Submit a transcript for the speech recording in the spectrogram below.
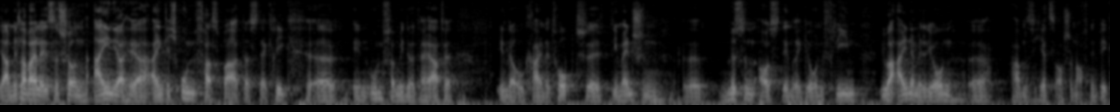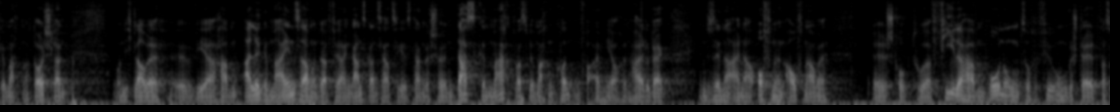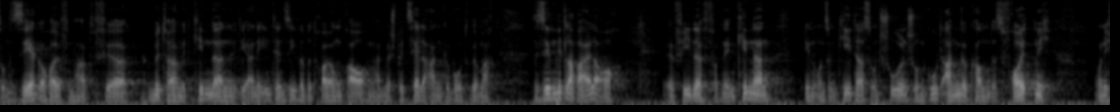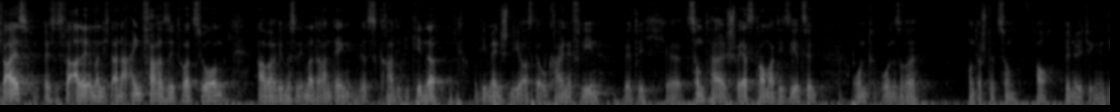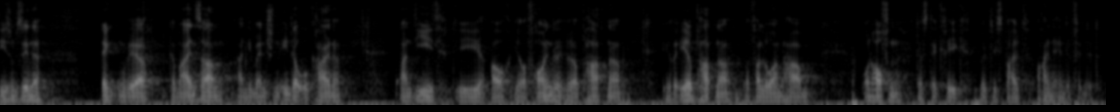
Ja, mittlerweile ist es schon ein Jahr her, eigentlich unfassbar, dass der Krieg äh, in unverminderter Härte in der Ukraine tobt. Äh, die Menschen äh, müssen aus den Regionen fliehen. Über eine Million äh, haben sich jetzt auch schon auf den Weg gemacht nach Deutschland. Und ich glaube, äh, wir haben alle gemeinsam und dafür ein ganz, ganz herzliches Dankeschön, das gemacht, was wir machen konnten, vor allem hier auch in Heidelberg, im Sinne einer offenen Aufnahme Struktur. Viele haben Wohnungen zur Verfügung gestellt, was uns sehr geholfen hat. Für Mütter mit Kindern, die eine intensive Betreuung brauchen, haben wir spezielle Angebote gemacht. Sie sind mittlerweile auch äh, viele von den Kindern in unseren Kitas und Schulen schon gut angekommen. Das freut mich. Und ich weiß, es ist für alle immer nicht eine einfache Situation, aber wir müssen immer daran denken, dass gerade die Kinder und die Menschen, die aus der Ukraine fliehen, wirklich äh, zum Teil schwerst traumatisiert sind und unsere Unterstützung auch benötigen. In diesem Sinne denken wir gemeinsam an die Menschen in der Ukraine, an die, die auch ihre Freunde, ihre Partner, ihre Ehepartner verloren haben und hoffen, dass der Krieg möglichst bald auch ein Ende findet.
